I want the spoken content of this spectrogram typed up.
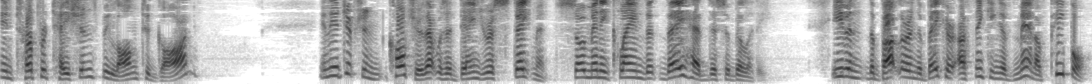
interpretations belong to God? In the Egyptian culture, that was a dangerous statement. So many claimed that they had this ability. Even the butler and the baker are thinking of men, of people,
